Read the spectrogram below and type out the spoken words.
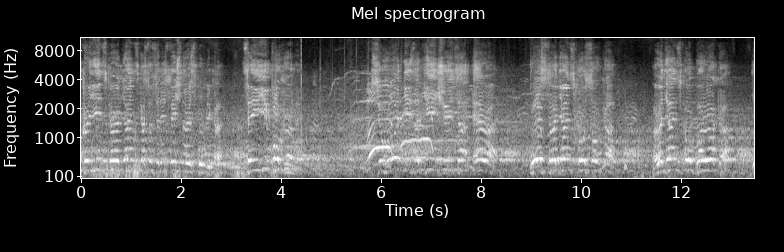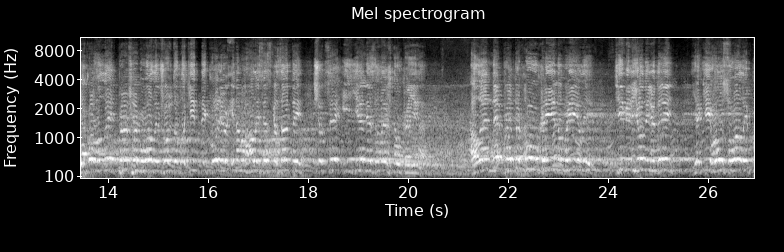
Українська Радянська Соціалістична Республіка. Це її похорони. Сьогодні закінчується ера пострадянського совка, радянського барака, якого ледь перефарбували жовто-блакитний колір і намагалися сказати, що це і є незалежна Україна. Але не про таку Україну мріяли ті мільйони людей, які голосували 1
